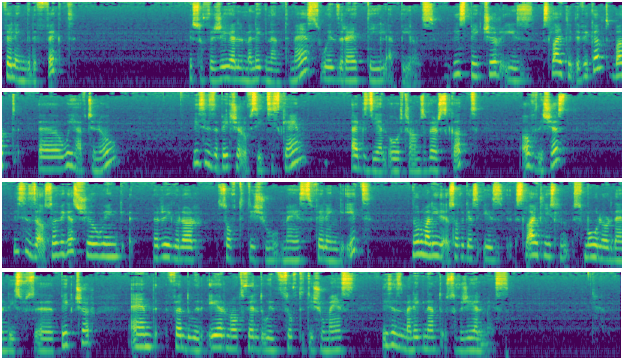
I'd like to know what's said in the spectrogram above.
filling defect, esophageal malignant mass with rat tail appearance. This picture is slightly difficult, but uh, we have to know. This is a picture of CT scan, axial or transverse cut of the chest. This is the esophagus showing irregular soft tissue mass filling it. Normally the esophagus is slightly smaller than this uh, picture and filled with air, not filled with soft tissue mass. This is malignant esophageal mass.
